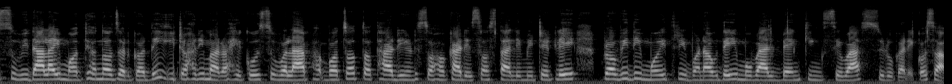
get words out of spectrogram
सुविधालाई मध्यनजर गर्दै इटहरीमा रहेको शुभलाभ बचत तथा ऋण सहकारी संस्था लिमिटेडले प्रविधि मैत्री बनाउँदै मोबाइल ब्याङ्किङ सेवा शुरू गरेको छ।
